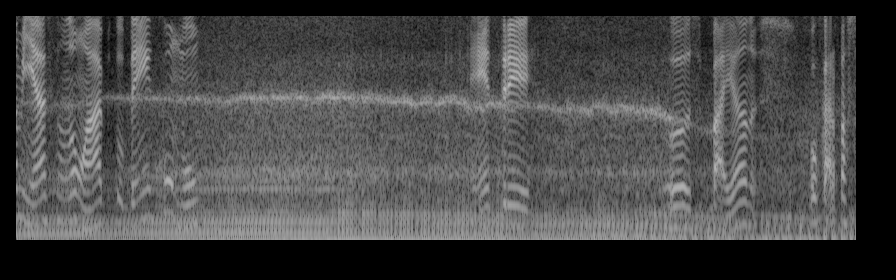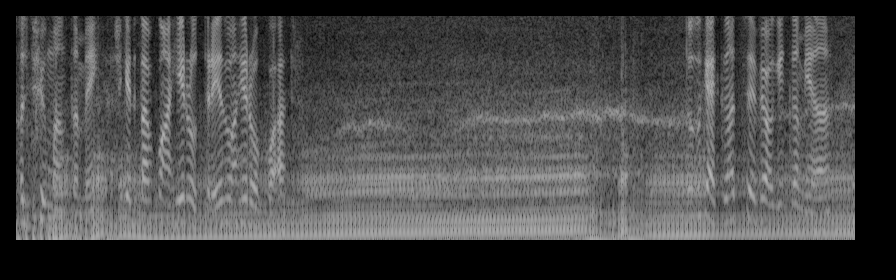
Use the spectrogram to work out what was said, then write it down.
Caminhar se tornou um hábito bem comum entre os baianos. O cara passou ali filmando também. Acho que ele tava com a Hero 3 ou a Hero 4. Tudo que é canto você vê alguém caminhando.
